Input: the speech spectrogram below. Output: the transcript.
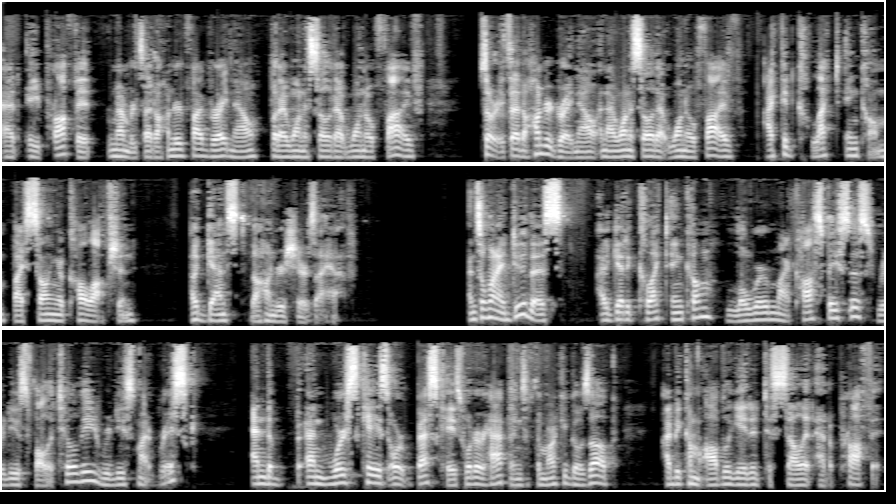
at a profit, remember it's at 105 right now, but I want to sell it at 105. Sorry, it's at 100 right now, and I want to sell it at 105. I could collect income by selling a call option against the 100 shares I have. And so, when I do this, I get to collect income, lower my cost basis, reduce volatility, reduce my risk. And the and worst case or best case, whatever happens if the market goes up, I become obligated to sell it at a profit.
